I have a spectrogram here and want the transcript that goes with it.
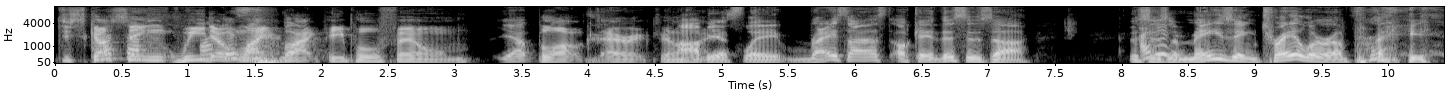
Discussing we don't like that? black people film Yep. blocked Eric July. Obviously, racist. Okay, this is uh this I is didn't- amazing trailer of Prey.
